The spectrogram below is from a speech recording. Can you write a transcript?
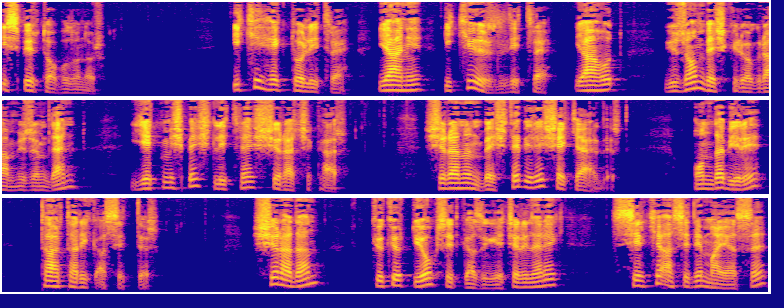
ispirto bulunur. 2 hektolitre yani 200 litre yahut 115 kilogram üzümden 75 litre şıra çıkar. Şıranın beşte biri şekerdir. Onda biri tartarik asittir. Şıradan kükürt dioksit gazı geçirilerek sirke asidi mayası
